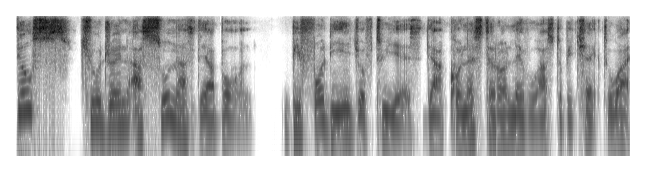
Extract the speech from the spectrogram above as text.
Those children, as soon as they are born, before the age of two years, their cholesterol level has to be checked. Why?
